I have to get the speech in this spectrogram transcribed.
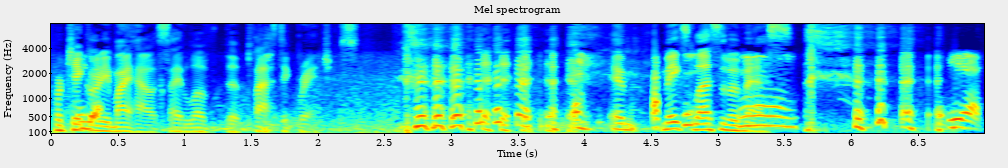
particularly my house. I love the plastic branches. it makes less of a mess. Mm. yes.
